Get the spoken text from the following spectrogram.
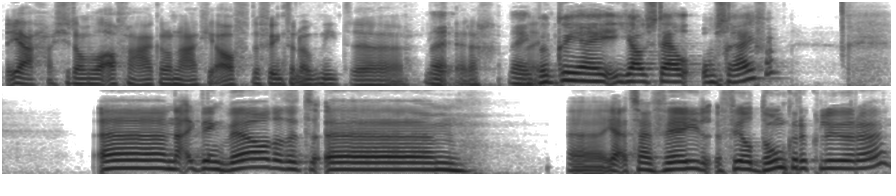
ja, als je dan wil afhaken, dan haak je af. Dat vind ik dan ook niet, eh, Nee. erg. Nee, maar kun jij jouw stijl omschrijven? Eh, nou, ik denk wel dat het. ehm, eh, ja, het zijn veel, veel donkere kleuren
